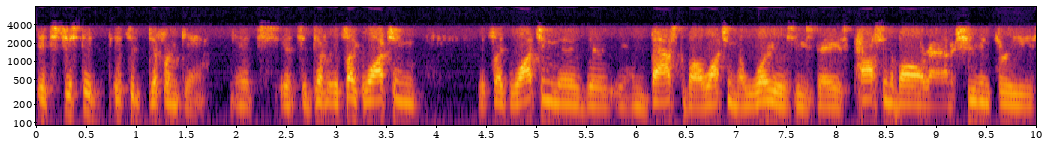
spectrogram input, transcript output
it's just a it's a different game. It's it's a different. It's like watching it's like watching the, the in basketball, watching the Warriors these days, passing the ball around, shooting threes,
